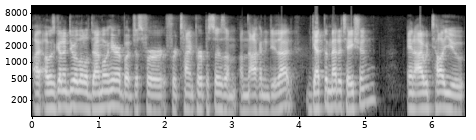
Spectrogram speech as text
I, I was going to do a little demo here, but just for, for time purposes, I'm, I'm not going to do that. Get the meditation, and I would tell you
